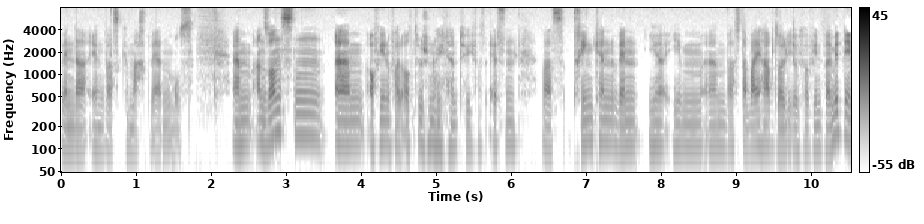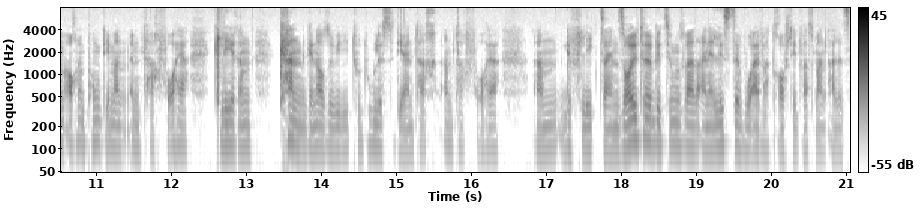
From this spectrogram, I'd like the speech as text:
wenn da irgendwas gemacht werden muss. Ähm, ansonsten ähm, auf jeden Fall auch zwischendurch natürlich was essen, was trinken. Wenn ihr eben ähm, was dabei habt, solltet ihr euch auf jeden Fall mitnehmen. Auch ein Punkt, den man einen Tag vorher klären kann, genauso wie die To-Do-Liste, die einen Tag am Tag vorher ähm, gepflegt sein sollte, beziehungsweise eine Liste, wo einfach draufsteht, was man alles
